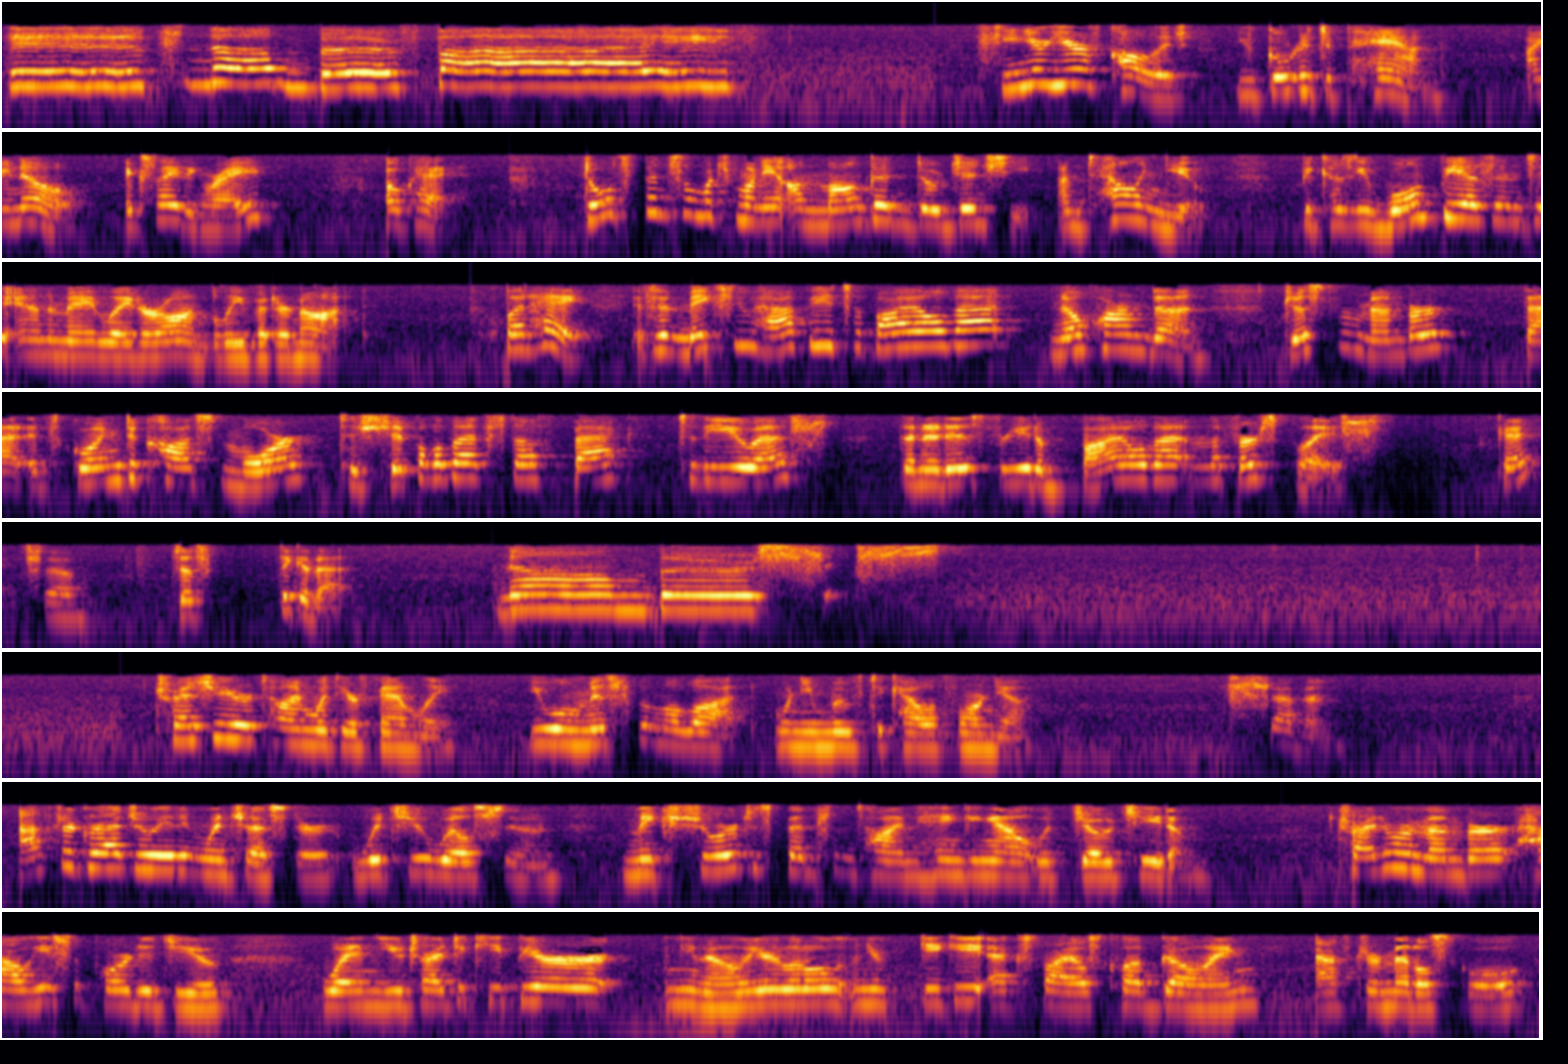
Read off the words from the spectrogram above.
It's number five. Senior year of college, you go to Japan. I know. Exciting, right? Okay. Don't spend so much money on manga and doujinshi, I'm telling you, because you won't be as into anime later on, believe it or not. But hey, if it makes you happy to buy all that, no harm done. Just remember that it's going to cost more to ship all that stuff back to the US than it is for you to buy all that in the first place. Okay? So, just think of that. Number six. Treasure your time with your family. You will miss them a lot when you move to California. 7. After graduating Winchester, which you will soon, make sure to spend some time hanging out with Joe Cheatham. Try to remember how he supported you when you tried to keep your, you know, your little your geeky X-Files club going after middle school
